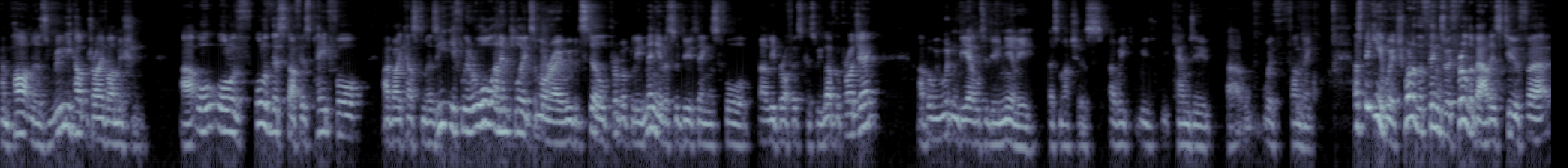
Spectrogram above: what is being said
and partners really help drive our mission. Uh, all, all, of all of this stuff is paid for by customers. If we were all unemployed tomorrow, we would still probably, many of us would do things for uh, LibreOffice because we love the project, uh, but we wouldn't be able to do nearly as much as uh, we, we, we, can do uh, with funding. Uh, speaking of which, one of the things we're thrilled about is to have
